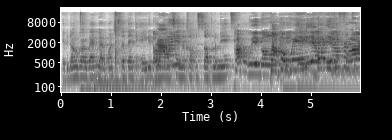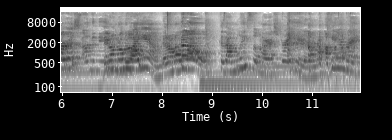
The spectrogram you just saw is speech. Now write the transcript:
If it don't grow back, we got a bunch of stuff that can aid it. Okay. tin, a couple supplements. Pop a wig on. Pop a wig, and it'll, baby, it'll different flourish underneath. They don't know who I am. They don't know who I No. Cause I'm Lisa when I got straight hair, and I'm Cameron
